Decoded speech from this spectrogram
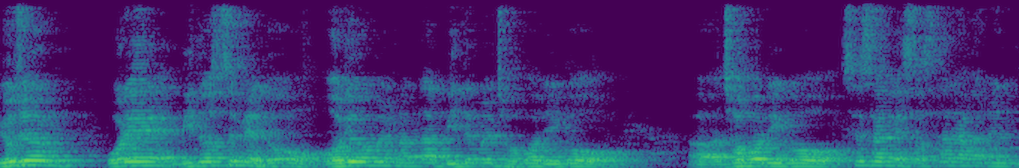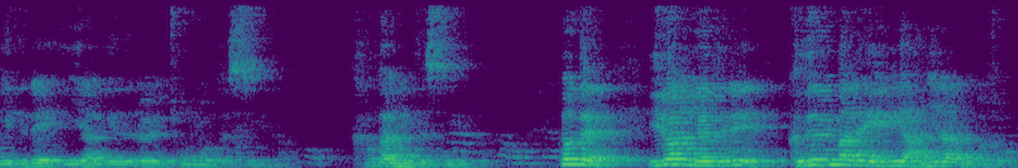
요즘 오래 믿었음에도 어려움을 만나 믿음을 저버리고 어, 저버리고 세상에서 살아가는 이들의 이야기들을 종종 듣습니다. 간간히 듣습니다. 그런데 이러한 일들이 그들만의 일이 아니라는 거죠.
